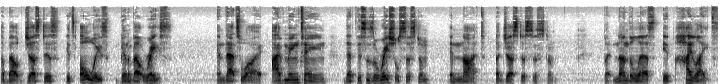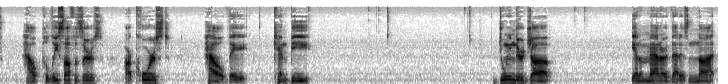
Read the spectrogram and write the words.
about justice. It's always been about race. And that's why I've maintained that this is a racial system and not a justice system. But nonetheless, it highlights how police officers are coerced, how they can be doing their job in a manner that is not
